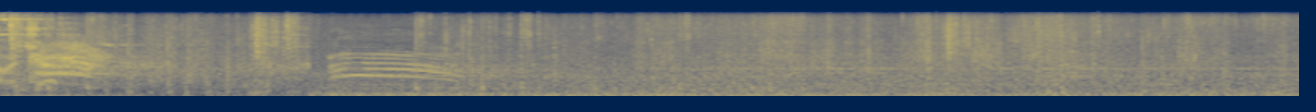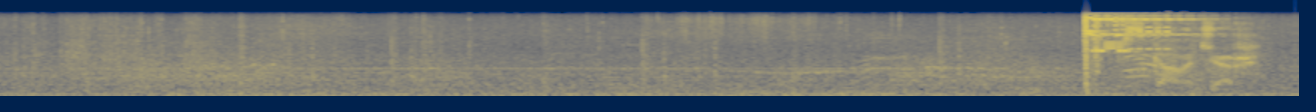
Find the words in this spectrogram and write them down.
Скавенджер. Скавенджер.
